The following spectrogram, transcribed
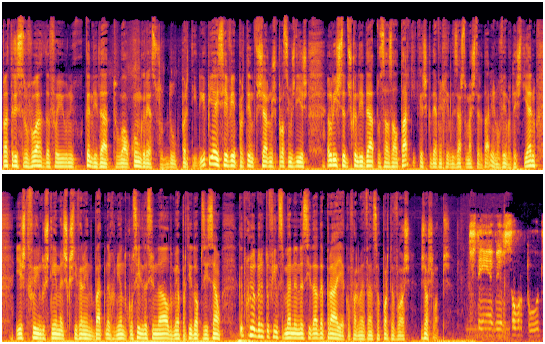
Patrício Revoada foi o único candidato ao Congresso do partido. E o PICV pretende fechar nos próximos dias a lista dos candidatos às autárquicas, que devem realizar-se mais tarde, em novembro deste ano. Este foi um dos temas que estiveram em debate na reunião do Conselho Nacional do maior partido da oposição, que decorreu durante o fim de semana na cidade da Praia, conforme avança o porta-voz Jorge Lopes. Tem a ver, sobretudo,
